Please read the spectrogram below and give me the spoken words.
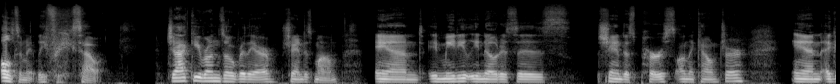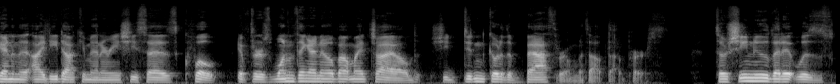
ultimately freaks out. Jackie runs over there, Shanda's mom, and immediately notices Shanda's purse on the counter And again in the ID documentary, she says, quote, if there's one thing I know about my child, she didn't go to the bathroom without that purse. So she knew that it was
